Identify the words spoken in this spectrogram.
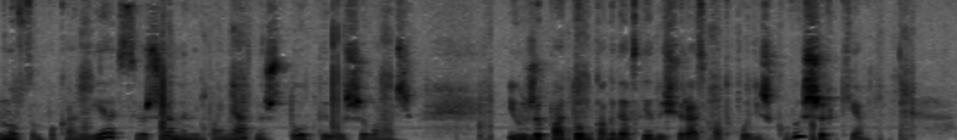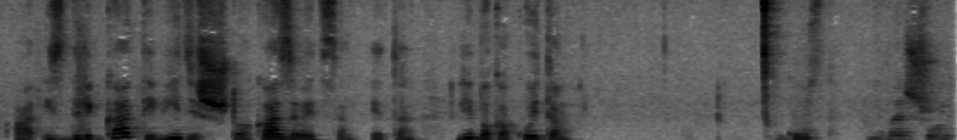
носом по конве, совершенно непонятно, что ты вышиваешь. И уже потом, когда в следующий раз подходишь к вышивке, а, издалека ты видишь, что оказывается это либо какой-то куст небольшой,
